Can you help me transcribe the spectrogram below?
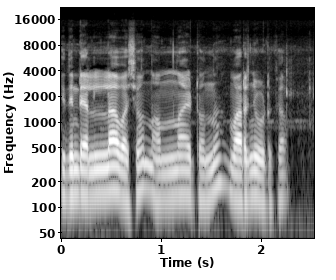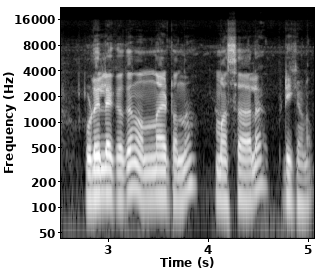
ഇതിന്റെ എല്ലാ വശവും നന്നായിട്ടൊന്ന് വരഞ്ഞു കൊടുക്കാം. ഉള്ളിലേക്കൊക്കെ നന്നായിട്ടൊന്ന് മസാല പിടിക്കണം.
